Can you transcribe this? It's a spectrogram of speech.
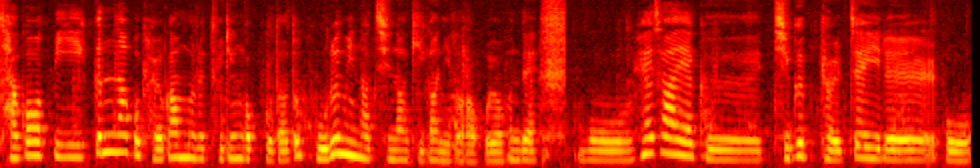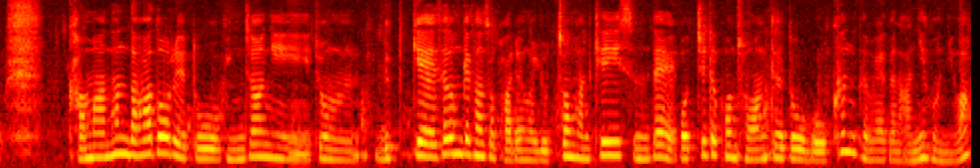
작업이 끝나고 결과물을 드린 것보다도 보름이나 지난 기간이더라고요. 근데 뭐 회사의 그 지급 결제일을 뭐 감안한다 하더라도 굉장히 좀 늦게 세금계산서 발행을 요청한 케이스인데 어찌됐건 저한테도 뭐 큰 금액은 아니거니와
